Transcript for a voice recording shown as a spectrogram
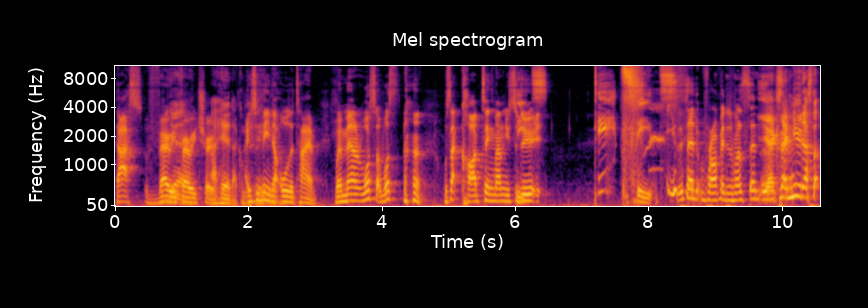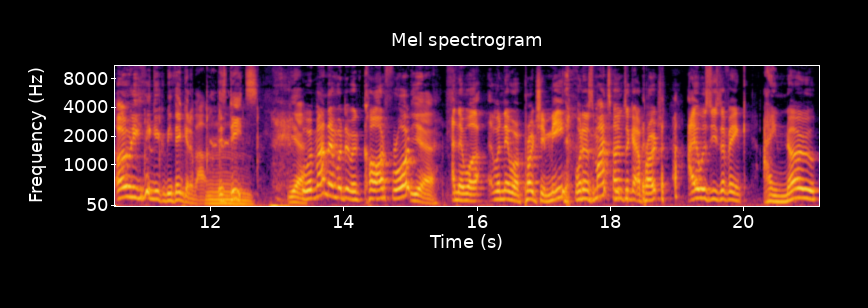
That's very, Yeah, very true. I hear that Completely. I used to think that all the time. When man, what's that? What's what's that card thing man used to do? Deets. Deets. You said it before I finished my sentence. Yeah, because I knew that's the only thing you could be thinking about is deets. Yeah. When man them were doing card fraud. Yeah. And they were when they were approaching me, when it was my turn to get approached, I always used to think, I know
